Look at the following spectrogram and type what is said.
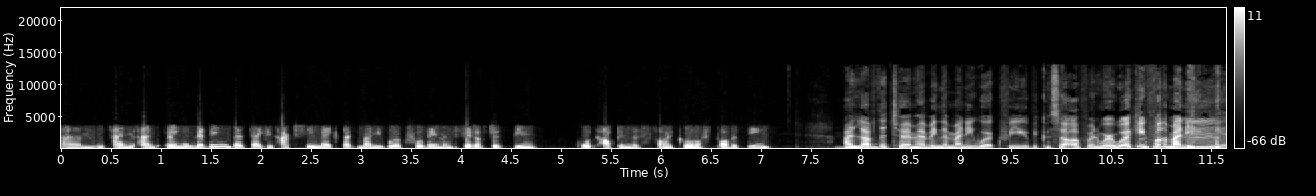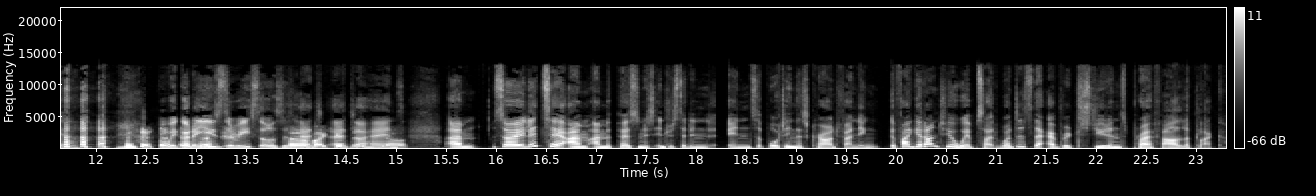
um, and, and earn a living, that they can actually make that money work for them instead of just being caught up in this cycle of poverty. I love the term having the money work for you because so often we're working for the money. Yeah. but we've got to use the resources Oh at, my at our hands. yeah. Um, so let's say I'm I'm a person who's interested in in supporting this crowdfunding. If I get onto your website, what does the average student's profile look like?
